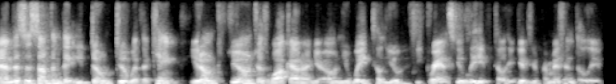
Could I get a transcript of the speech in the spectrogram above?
And this is something that you don't do with a king. You don't, you don't just walk out on your own. You wait till you, he grants you leave, till he gives you permission to leave.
